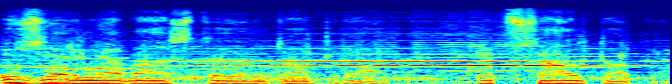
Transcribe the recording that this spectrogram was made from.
Üzerine bastığın toprak kutsal topraktır.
